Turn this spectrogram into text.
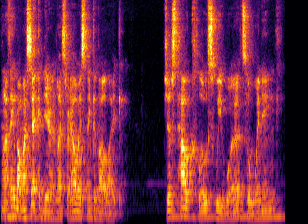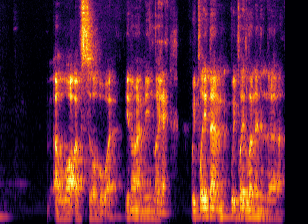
when I think about my second year in Leicester, I always think about like just how close we were to winning a lot of silverware. You know what I mean? Like yeah. we played them, we played London in the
